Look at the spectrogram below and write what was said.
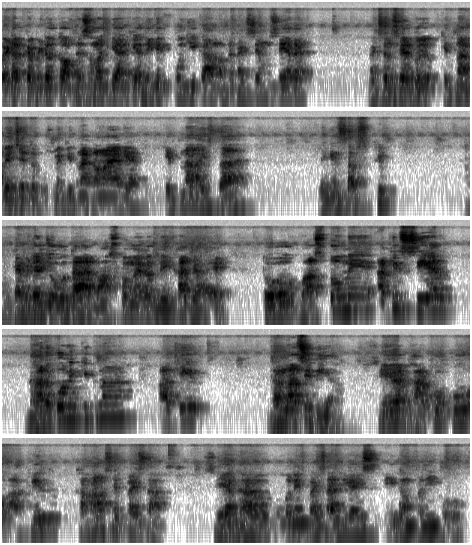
पेडअप कैपिटल तो आपने समझ गया कि अधिकृत पूंजी का मतलब मैक्सिमम शेयर है। मैक्सिमम शेयर को कितना बेचे तो उसमें कितना कमाया गया, कितना हिस्सा है। लेकिन सब्सक्रिप्ट कैपिटल जो होता है, वास्तव में अगर देखा जाए तो वास्तव में आखिर शेयर धारकों ने कितना आखिर धनराशि दिया? शेयर धारकों को आखिर कहाँ से पैसा? शेयर धारकों ने पैसा दिया इस कंपनी को।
